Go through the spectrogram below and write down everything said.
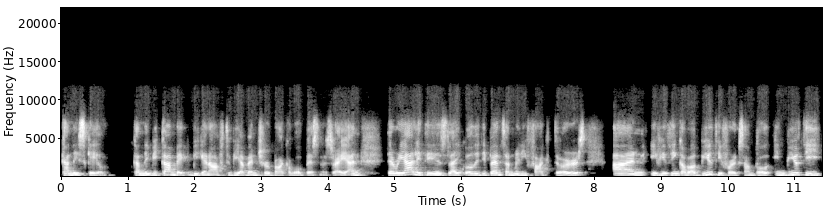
can they scale can they become big, big enough to be a venture backable business right and the reality is like well it depends on many factors and if you think about beauty, for example, in beauty,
